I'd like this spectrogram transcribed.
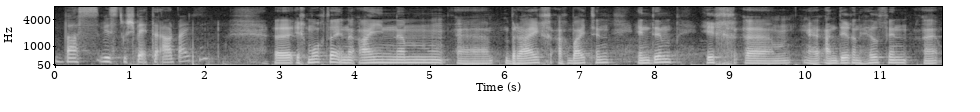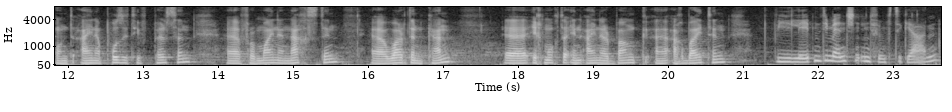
Was willst du später arbeiten? Äh, ich möchte in einem äh, Bereich arbeiten, in dem ich ähm, äh, anderen helfen äh, und eine positive Person äh, für meine Nächsten äh, werden kann. Äh, ich möchte in einer Bank arbeiten. Wie leben die Menschen in 50 Jahren?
